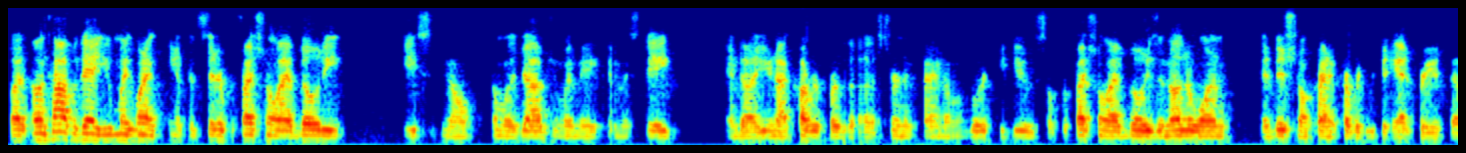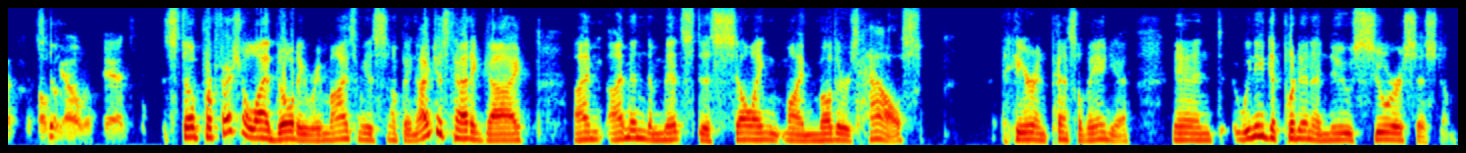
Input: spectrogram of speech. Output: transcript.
But on top of that you might want to you know consider professional liability case you know some of the jobs you might make a mistake and uh, you're not covered for the certain kind of work you do. So professional liability is another one additional kind of coverage we could add for you to, to help so, you out with that. So professional liability reminds me of something. I just had a guy. I'm I'm in the midst of selling my mother's house here in Pennsylvania, and we need to put in a new sewer system.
